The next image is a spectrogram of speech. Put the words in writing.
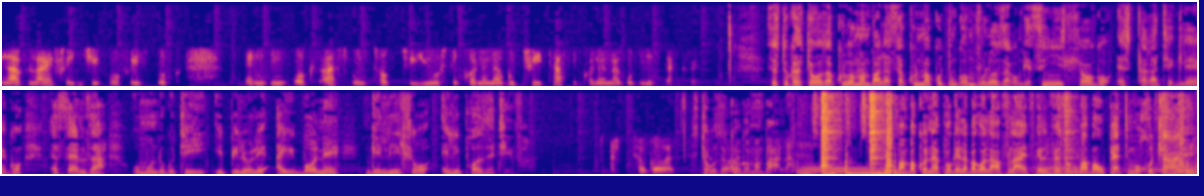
love life ngo facebook and inbox us. We'll talk to you. Sikhona naku-twitter sikhona naku-instagram. Sesiduka sithokoza khulu kwamambala sakhuluma kodwa ngomvulo zako ngesinye isihloko esiqakathekileko esenza umuntu ukuthi impilo le ayibone ngelihlo elipositive. Sithokoze sithokoze kakhulu kwamambala. Bamba khonapho ke laba kwa-love life ke livezwa ngubaba uphethe murhutlane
